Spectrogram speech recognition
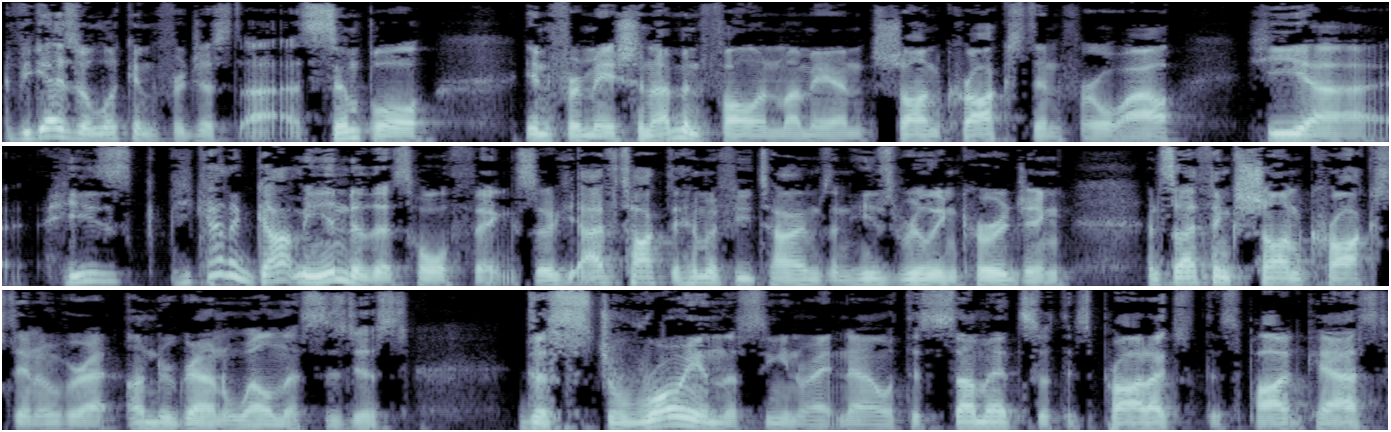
if you guys are looking for just uh, simple information, I've been following my man Sean Croxton for a while. He uh, he's he kind of got me into this whole thing. So he, I've talked to him a few times, and he's really encouraging. And so I think Sean Croxton over at Underground Wellness is just destroying the scene right now with his summits, with his products, with this podcast.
